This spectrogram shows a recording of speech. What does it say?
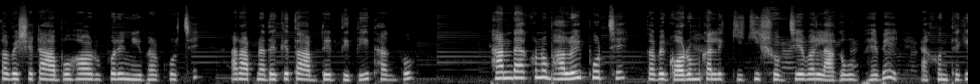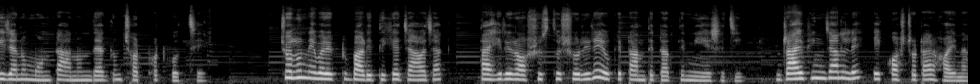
তবে সেটা আবহাওয়ার উপরে নির্ভর করছে আর আপনাদেরকে তো আপডেট দিতেই থাকব। ঠান্ডা এখনও ভালোই পড়ছে তবে গরমকালে কি কি সবজি এবার লাগাবো ভেবে এখন থেকেই যেন মনটা আনন্দে একদম ছটফট করছে। চলুন এবার একটু বাড়ির দিকে যাওয়া যাক। তাহিরের অসুস্থ শরীরে ওকে টানতে টানতে নিয়ে এসেছি। ড্রাইভিং জানলে এই কষ্টটা আর হয় না।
